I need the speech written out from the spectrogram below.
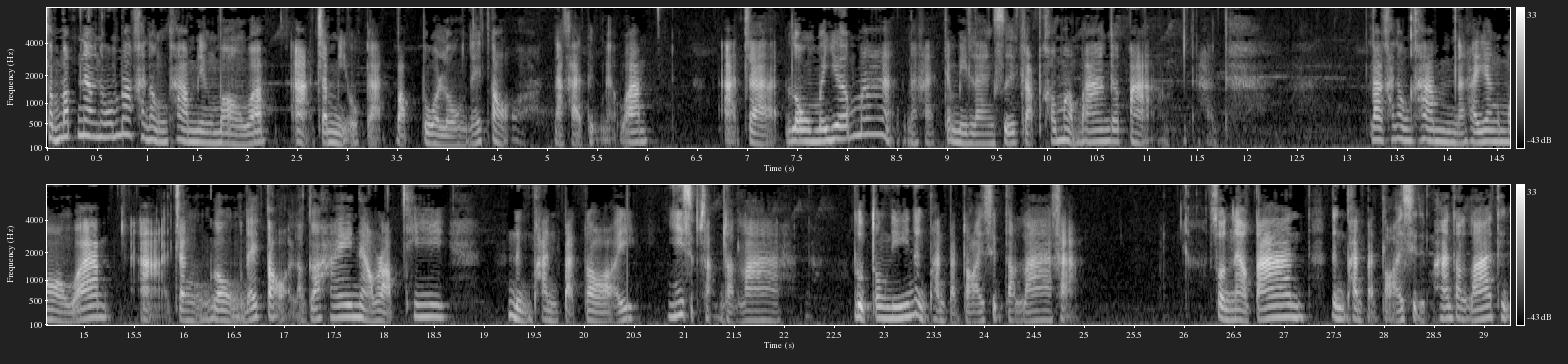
สำหรับแนวโน้มราคาทองคำยังมองว่าอาจจะมีโอกาสปรับตัวลงได้ต่อนะคะ ถึงแม้ว่าอาจจะลงมาเยอะมากนะคะ จะมีแรงซื้อกลับเข้ามาบ้างก็ตาม ราคาทองคำนะคะยังมองว่าอาจจะลงได้ต่อแล้วก็ให้แนวรับที่หนึ่งพันแปดอลลาร์ หลุดตรงนี้หนึ่งพันแปดอยสิบดอลลาร์ค่ะ ส่วนแนวต้าน 1,845 ดอลลาร์ ถึง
